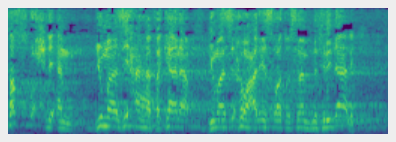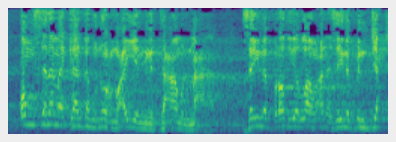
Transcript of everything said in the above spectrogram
تصلح لأن يمازحها فكان يمازحها عليه الصلاة والسلام بمثل ذلك. أم سلمة كان له نوع معين من التعامل معها. زينب رضي الله عنها زينب بنت جحش.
